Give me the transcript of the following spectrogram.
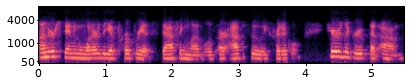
understanding what are the appropriate staffing levels are absolutely critical. Here's a group that um,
